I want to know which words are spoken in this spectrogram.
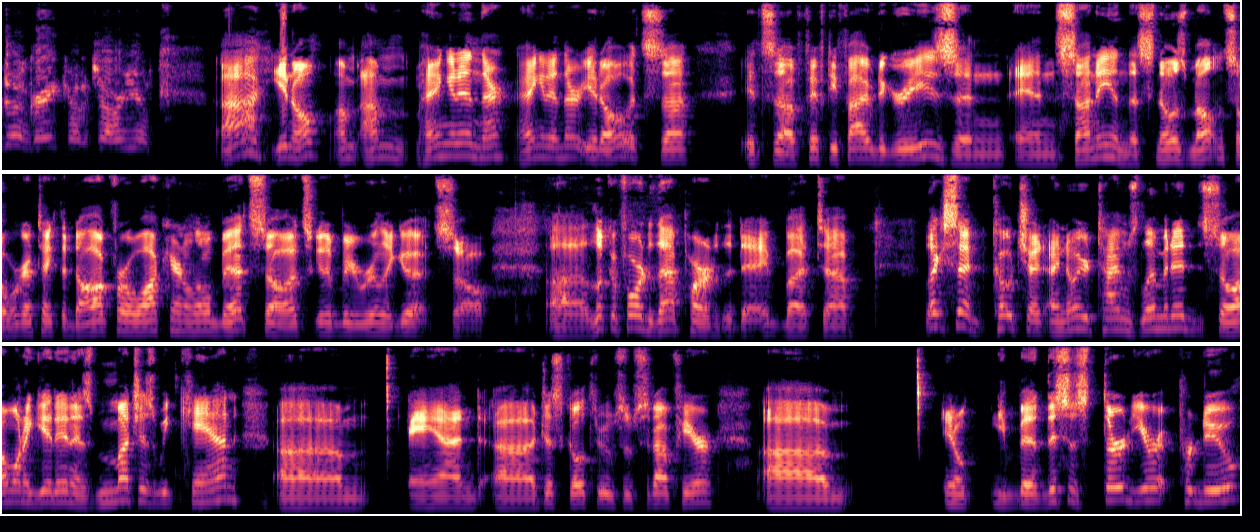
doing great, Coach. How are you? Ah, you know, I'm I'm hanging in there, hanging in there. You know, it's uh, it's uh, 55 degrees and and sunny, and the snow's melting. So we're gonna take the dog for a walk here in a little bit. So it's gonna be really good. So uh, looking forward to that part of the day. But uh, like I said, Coach, I, I, know your time's limited, so I want to get in as much as we can um, and uh, just go through some stuff here. Um, you know, you've been this is third year at Purdue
